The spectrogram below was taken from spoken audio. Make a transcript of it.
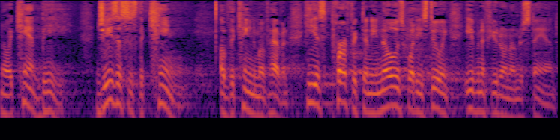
No, it can't be. Jesus is the king of the kingdom of heaven. He is perfect and he knows what he's doing, even if you don't understand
